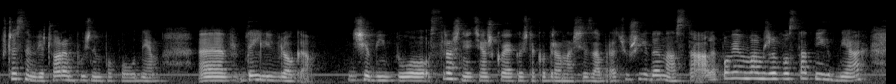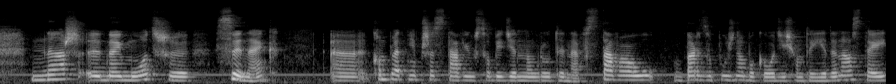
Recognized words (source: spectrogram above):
wczesnym wieczorem, późnym popołudniem e, daily vloga. Dzisiaj mi było strasznie ciężko jakoś tak od rana się zabrać, już 11, ale powiem Wam, że w ostatnich dniach nasz e, najmłodszy synek kompletnie przestawił sobie dzienną rutynę. Wstawał bardzo późno, bo około 10-11,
